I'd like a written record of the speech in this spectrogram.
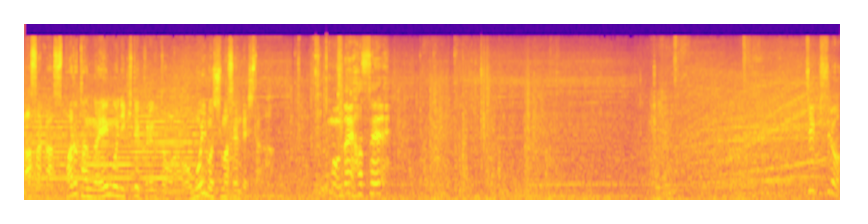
まさかスパルタンが援護に来てくれるとは思いもしませんでした。問題発生撃しろ。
